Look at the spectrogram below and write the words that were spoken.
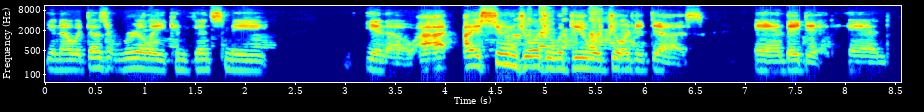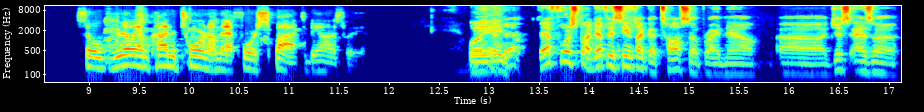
you know, it doesn't really convince me. You know, I, I assume Georgia would do what Georgia does, and they did. And so, really, I'm kind of torn on that fourth spot, to be honest with you. Well, Yeah, it, that, that fourth spot definitely seems like a toss up right now. Uh, just as a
